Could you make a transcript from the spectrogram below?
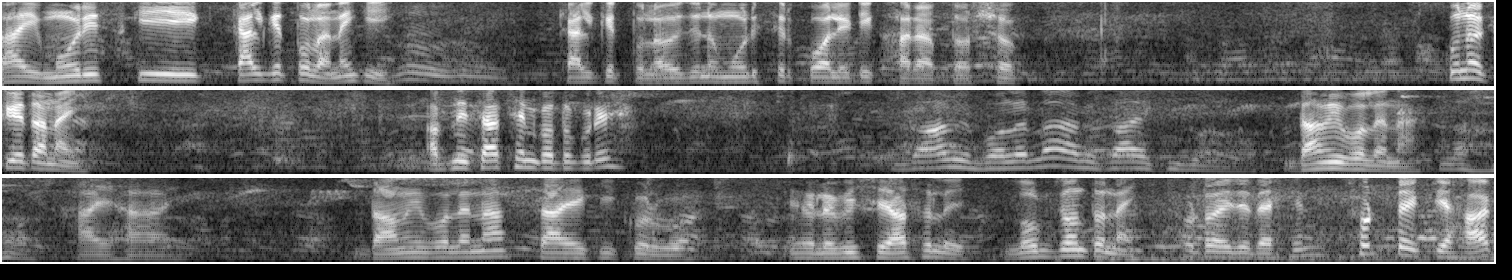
ভাই মরিচ কি কালকে তোলা নাকি? কালকে তোলা ওই জন্য মরিচের কোয়ালিটি খারাপ দর্শক। কোনো ক্রেতা নাই। আপনি চাচ্ছেন কত করে? আমি বলে না আমি চাই কি করব? দামি বলে না? হাই হাই। দামি বলে না চাই কি করব? এ হলো বিষয় আসলে। লোকজন তো নাই। ছোট এই যে দেখেন ছোট্ট একটি হাট।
